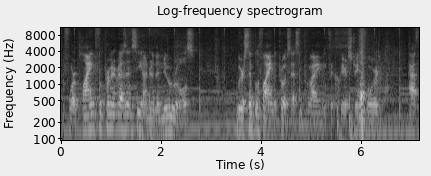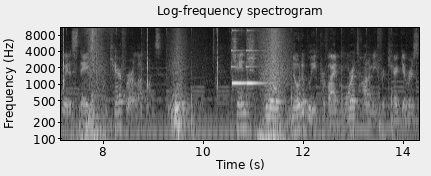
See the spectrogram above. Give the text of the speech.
before applying for permanent residency under the new rules. We're simplifying the process and providing them with a clear, straightforward pathway to stay and care for our loved ones. Change will notably provide more autonomy for caregivers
